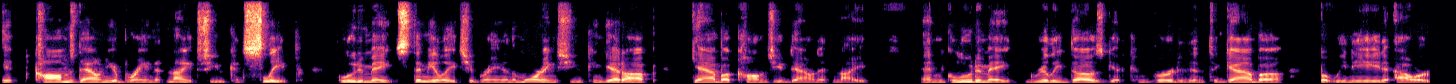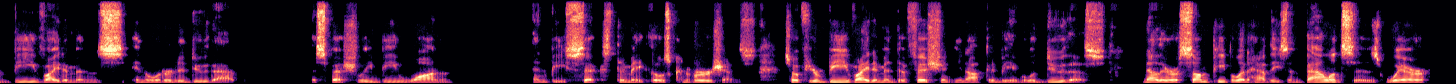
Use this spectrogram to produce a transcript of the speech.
it calms down your brain at night so you can sleep. Glutamate stimulates your brain in the morning so you can get up. GABA calms you down at night. And glutamate really does get converted into GABA, but we need our B vitamins in order to do that, especially B1 and B6 to make those conversions. So if you're B vitamin deficient, you're not going to be able to do this. Now, there are some people that have these imbalances where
